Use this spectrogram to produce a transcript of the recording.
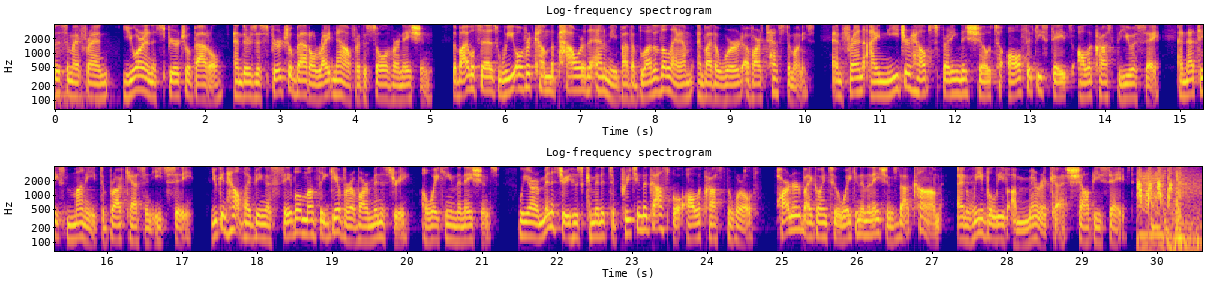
Listen, my friend, you are in a spiritual battle, and there's a spiritual battle right now for the soul of our nation. The Bible says we overcome the power of the enemy by the blood of the Lamb and by the word of our testimonies. And friend, I need your help spreading this show to all 50 states all across the USA, and that takes money to broadcast in each city. You can help by being a stable monthly giver of our ministry, Awakening the Nations. We are a ministry who's committed to preaching the gospel all across the world. Partner by going to awakeningthenations.com, and we believe America shall be saved.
